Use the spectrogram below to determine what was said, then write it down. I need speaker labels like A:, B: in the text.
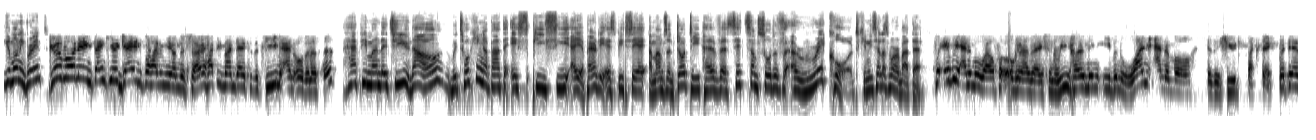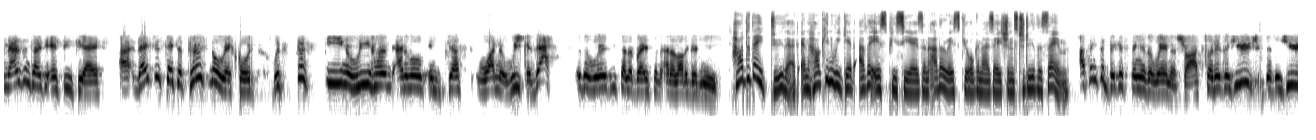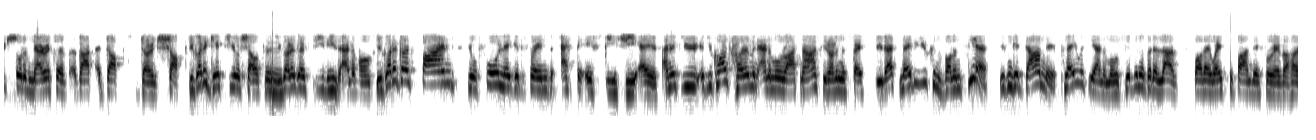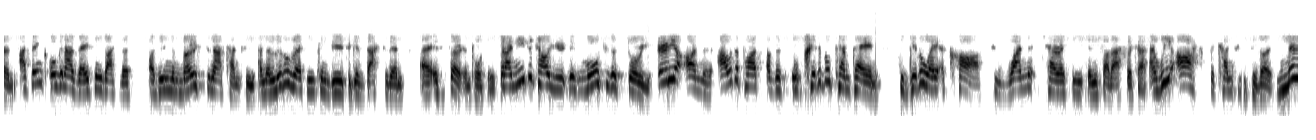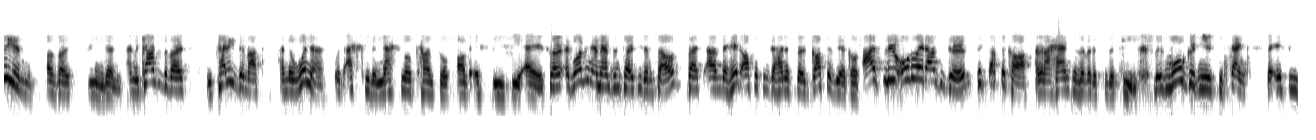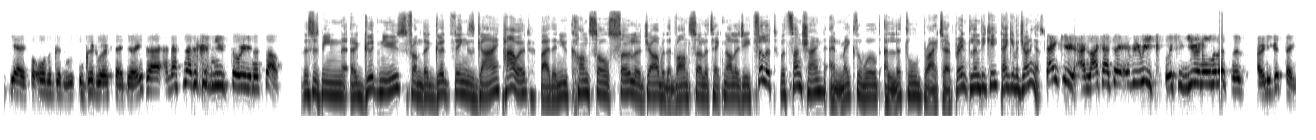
A: Good morning, Brent.
B: Good morning. Thank you again for having me on the show. Happy Monday to the team and all the listeners.
A: Happy Monday to you. Now, we're talking about the SPCA. Apparently, SPCA, Amazimtoti, have uh, set some sort of a record. Can you tell us more about that?
B: For every animal welfare organization, rehoming even one animal is a huge success. But the Amazimtoti SPCA, uh, they just set a personal record with 15 rehomed animals in just one week. And that is a worthy celebration and a lot of good news.
C: How do they do that? And how can we get other SPCAs and other rescue organizations to do the same?
B: I think the biggest thing is awareness, right? So there's a huge, there's a huge sort of narrative about adopt don't shop. You've got to get to your shelters. Mm. You got to go see these animals. You've got to go find your four-legged friends at the SPCAs. And if you if you can't home an animal right now, if you're not in the space to do that, maybe you can volunteer. You can get down there, play with the animals, give them a bit of love while they wait to find their forever home. I think organizations like this are doing the most in our country, and the little that we can do to give back to them uh, is so important. But I need to tell you, there's more to the story. Earlier on, I was a part of this incredible campaign to give away a car to one charity in South Africa. And we asked the country to vote. Millions of votes streamed in. And we counted the votes, we tallied them up, and the winner was actually the National Council of SPCAs. So it wasn't Amazimtoti themselves, but um, the head office in Johannesburg got the vehicle. I flew all the way down to Durban, picked up the car, and then I hand delivered it to the team. So there's more good news to thank the SPCAs for all the good good work they're doing. Uh, and that's another good news story in itself.
A: This has been a good news from the Good Things guy, powered by the new Consol solar jar with advanced solar technology. Fill it with sunshine and make the world a little brighter. Brent Lindeque, thank you for joining us.
B: Thank you. And like I say every week, wishing you and all the listeners only good things.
